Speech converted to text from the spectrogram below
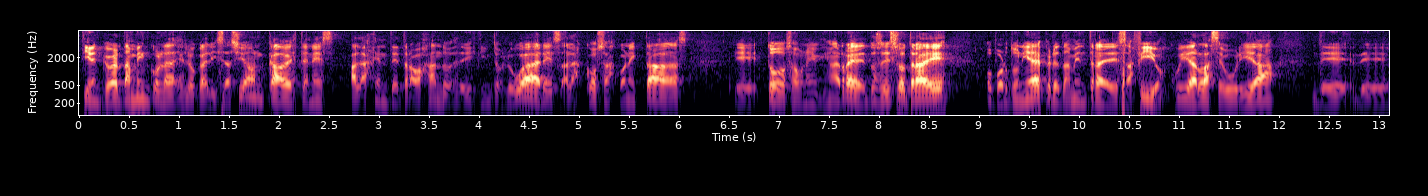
tienen que ver también con la deslocalización, cada vez tenés a la gente trabajando desde distintos lugares, a las cosas conectadas, todos a una misma red, entonces eso trae oportunidades, pero también trae desafíos. Cuidar la seguridad de,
